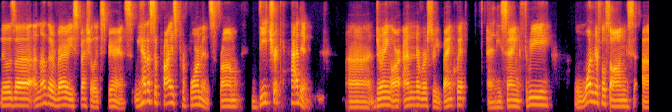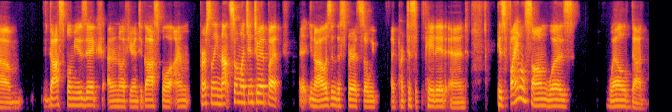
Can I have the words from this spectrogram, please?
there was a, another very special experience. We had a surprise performance from Deitrick Haddon uh, during our anniversary banquet, and he sang three wonderful songs. Um, gospel music. I don't know if you're into gospel. I'm personally not so much into it, but uh, you know, I was in the spirit, so we I participated. And his final song was "Well Done."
